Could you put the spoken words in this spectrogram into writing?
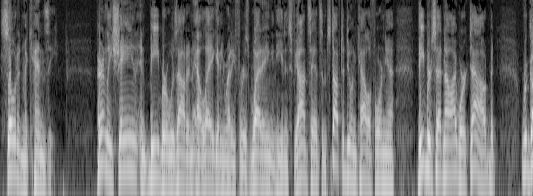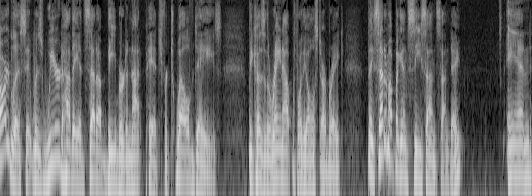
So did Mackenzie. Apparently, Shane and Bieber was out in L.A. getting ready for his wedding, and he and his fiance had some stuff to do in California. Bieber said, "No, I worked out," but regardless, it was weird how they had set up Bieber to not pitch for 12 days because of the rain out before the All Star break. They set him up against Cease on Sunday. And,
